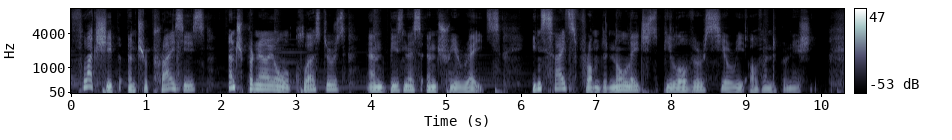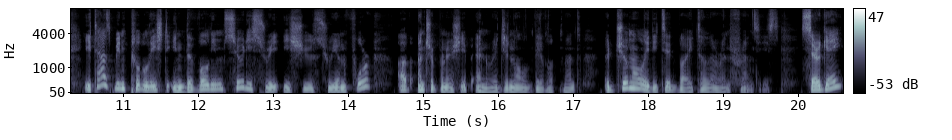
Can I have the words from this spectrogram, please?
Flagship Enterprises, Entrepreneurial Clusters, and Business Entry Rates Insights from the Knowledge Spillover Theory of Entrepreneurship. It has been published in the volume 33, issues 3 and 4 of Entrepreneurship and Regional Development, a journal edited by Taylor and Francis. Sergey,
